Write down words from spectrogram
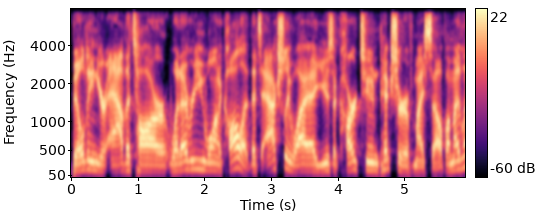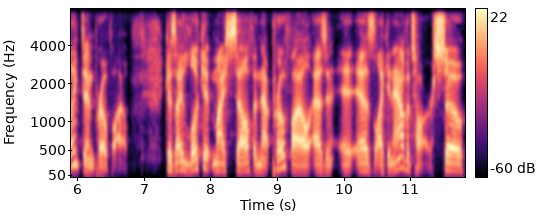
building your avatar, whatever you want to call it. That's actually why I use a cartoon picture of myself on my LinkedIn profile because I look at myself and that profile as an as like an avatar. So,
